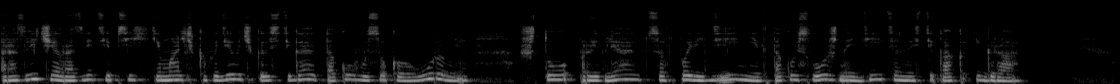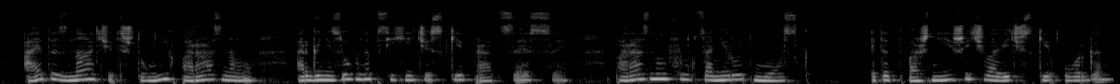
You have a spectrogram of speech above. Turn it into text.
различия в развитии психики мальчиков и девочек достигают такого высокого уровня – что проявляются в поведении, в такой сложной деятельности, как игра. А это значит, что у них по-разному организованы психические процессы, по-разному функционирует мозг. Этот важнейший человеческий орган,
